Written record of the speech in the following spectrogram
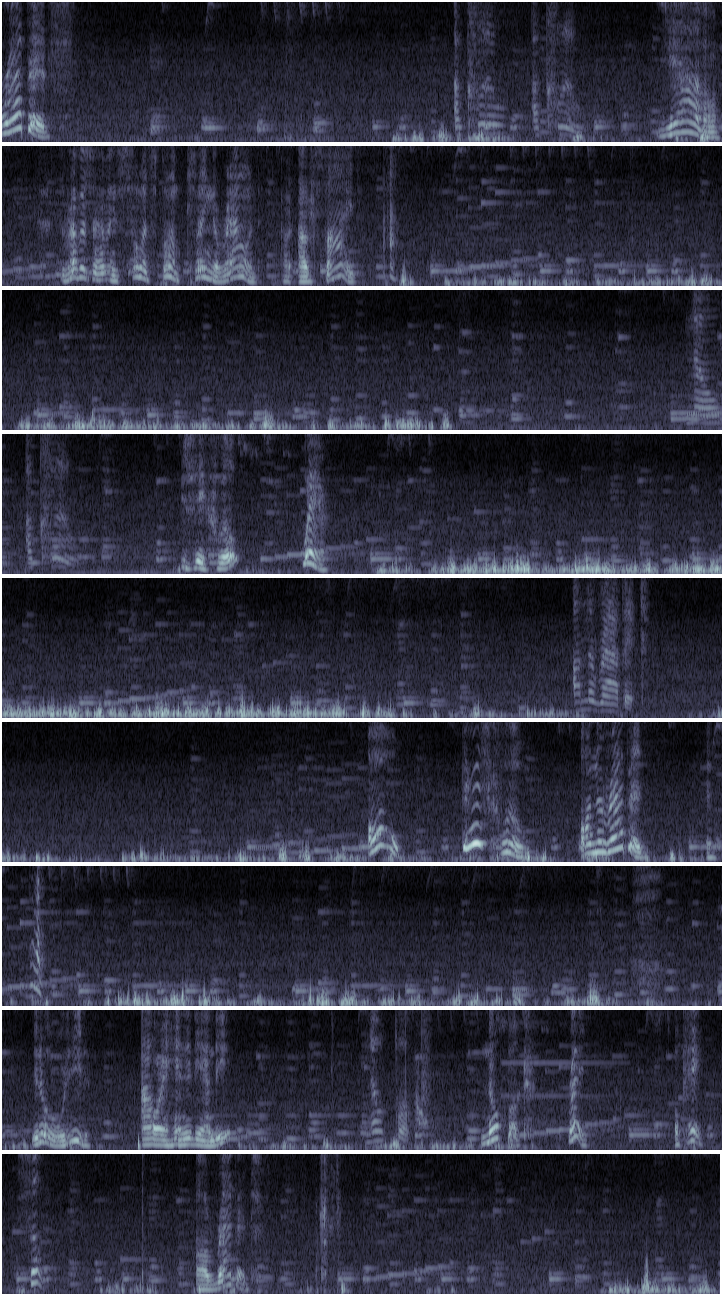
rabbits. A clue, a clue. Yeah, the rabbits are having so much fun playing around out- outside. No, a clue. You see a clue? Where? On the rabbit. Oh, there is clue on the rabbit. And- ah. You know what we need? Our handy dandy Notebook. notebook. Right. Okay, so a rabbit Thank you.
